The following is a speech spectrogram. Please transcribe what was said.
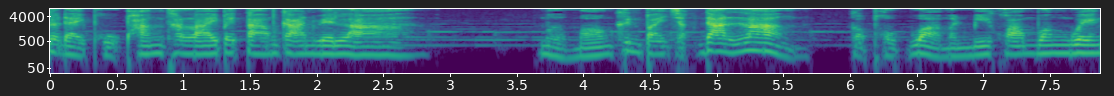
ก็ได้ผุพังทลายไปตามกาลเวลา เมื่อมองขึ้นไปจากด้านล่าง ก็พบว่ามันมีความวังเวง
